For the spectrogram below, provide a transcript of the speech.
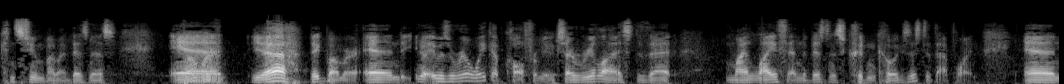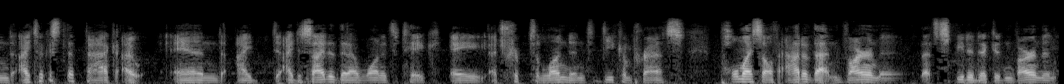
consumed by my business. And yeah, big bummer. And you know, it was a real wake up call for me because I realized that my life and the business couldn't coexist at that point. And I took a step back. I and I, I decided that I wanted to take a, a trip to London to decompress, pull myself out of that environment, that speed addicted environment,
